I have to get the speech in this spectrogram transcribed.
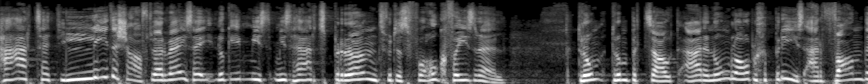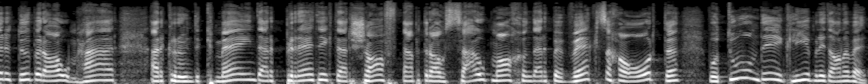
Herz hat, die Leidenschaft, wo er weiss, hey, schau, mein, mein Herz brennt für das Volk von Israel. Darum, darum bezahlt er einen unglaublichen Preis. Er wandert überall umher, er gründet Gemeinde, er predigt, er schafft nebenan alles selbst machen und er bewegt sich an Orten, wo du und ich lieber nicht anwollen.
